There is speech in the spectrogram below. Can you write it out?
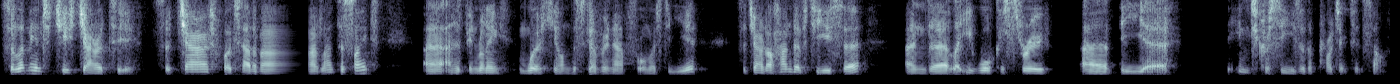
So let me introduce Jared to you. So Jared works out of our Atlanta site uh, and has been running and working on Discovery now for almost a year. So Jared, I'll hand over to you, sir, and uh, let you walk us through uh, the, uh, the, intricacies of the project itself.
